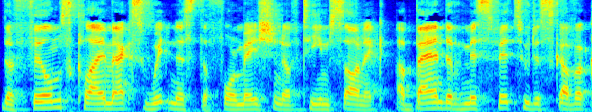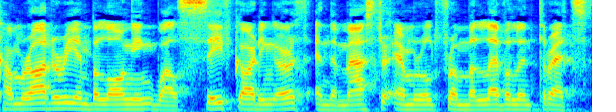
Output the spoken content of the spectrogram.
The film's climax witnessed the formation of Team Sonic, a band of misfits who discover camaraderie and belonging while safeguarding Earth and the Master Emerald from malevolent threats.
